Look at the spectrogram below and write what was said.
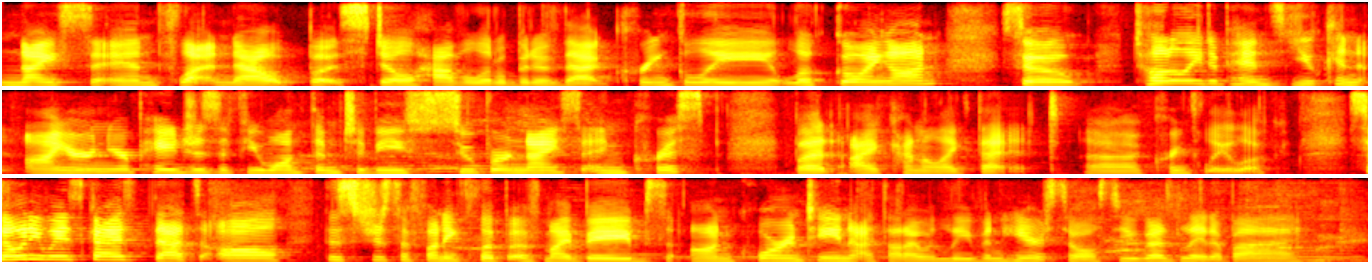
nice and flattened out, but still have a little bit of that crinkly look going on. So totally depends. You can iron your pages if you want them to be super nice and crisp, but I kind of like that uh, crinkly look. So anyways, guys, that's all. This is just a funny clip of my babes on quarantine. I thought I would leave in here, so I'll see you guys later. Bye.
